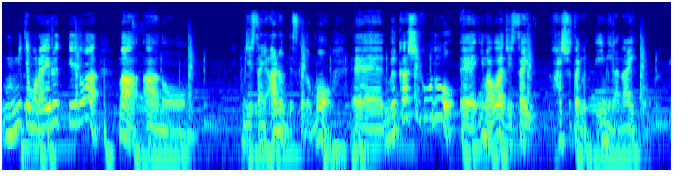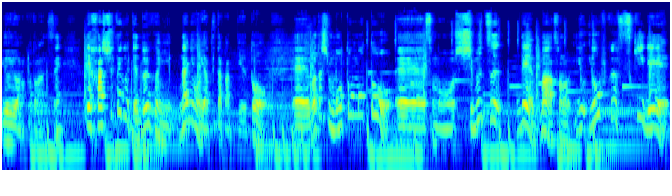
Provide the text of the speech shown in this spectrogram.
見てもらえるっていうのは、まあ、あの実際にあるんですけども、えー昔ほど、えー今は実際、ハッシュタグって意味がないというようなことなんですね。で、ハッシュタグってどういうふうに何をやってたかっていうと、えー私もともと、えーその私物で、まあその洋服が好きで、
